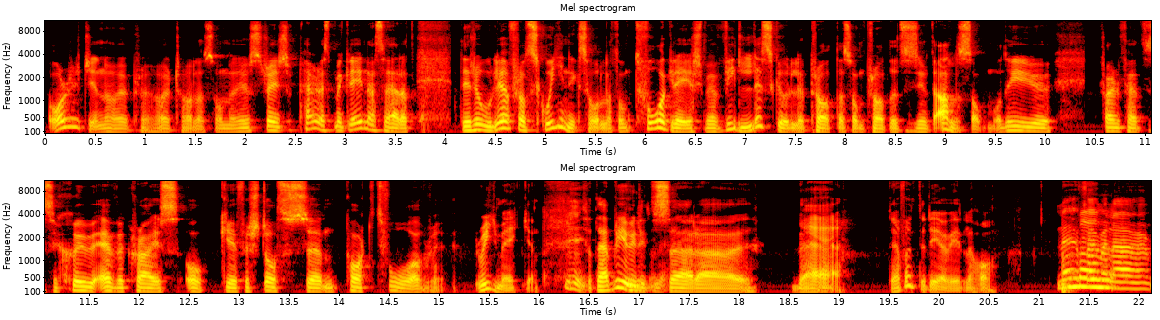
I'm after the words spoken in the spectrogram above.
Origin har jag hört talas om, men just Strange of Paris. Men grejen är så här att det roliga från Squeenix håll att de två grejer som jag ville skulle pratas om pratades ju inte alls om. Och det är ju Final Fantasy 7, Evercrise och eh, förstås eh, part 2 av remaken. Precis. Så det här blev ju Inget lite så här, uh, nej, det var inte det jag ville ha. Nej, för jag Men- menar,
